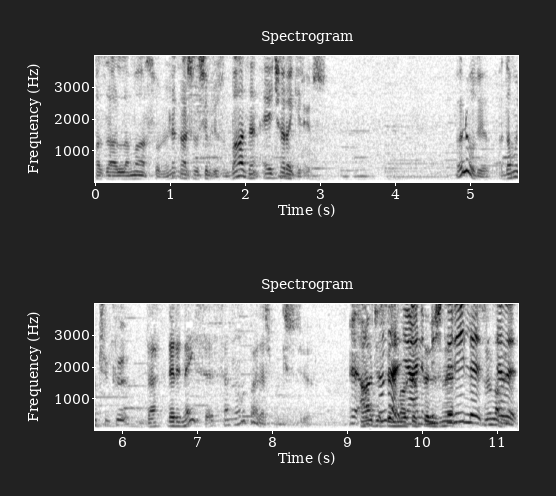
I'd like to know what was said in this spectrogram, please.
pazarlama sorunuyla karşılaşabiliyorsun. Bazen HR'a giriyorsun. Öyle oluyor. Adamın çünkü dertleri neyse sen onu paylaşmak istiyor. E, Sadece aslında yani müşteriyle evet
